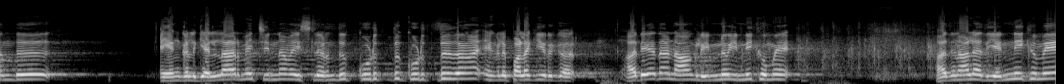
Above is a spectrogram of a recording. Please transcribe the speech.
வந்து எங்களுக்கு எல்லாருமே சின்ன வயசுலேருந்து கொடுத்து கொடுத்து தான் எங்களை பழகியிருக்கார். அதே தான் நாங்கள் இன்னும் இன்றைக்குமே அதனால அது என்றைக்குமே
